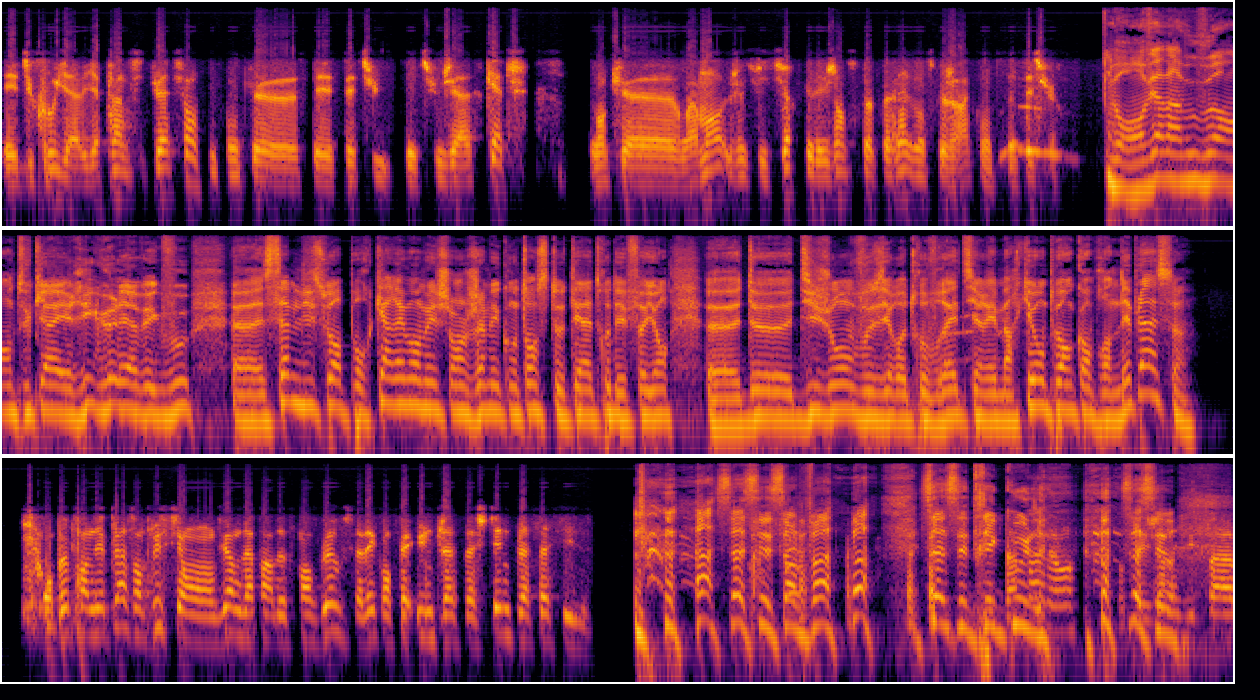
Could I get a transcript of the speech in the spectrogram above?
Et, et du coup, il y a, y a plein de situations qui font que c'est c'est su- c'est sujet à sketch. Donc, euh, vraiment, je suis sûr que les gens se reconnaissent dans ce que je raconte, ça, c'est sûr. Bon, on viendra vous voir en tout cas et rigoler avec vous euh, samedi soir pour Carrément Méchant, jamais content, c'est au Théâtre des Feuillants euh, de Dijon. Vous y retrouverez Thierry Marquet. On peut encore prendre des places. On peut prendre des places. En plus, si on vient de la part de France Bleu, vous savez qu'on fait une place achetée, une place assise. Ah, ça c'est sympa. ça c'est très cool. Sympa, Ça, c'est pas.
